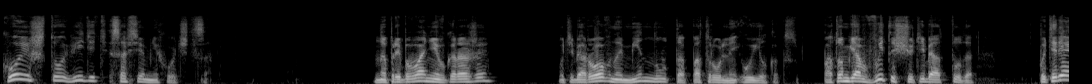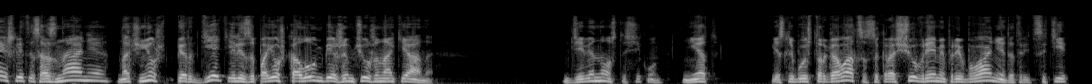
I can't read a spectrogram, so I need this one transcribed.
Кое-что видеть совсем не хочется. На пребывании в гараже у тебя ровно минута, патрульный Уилкокс. Потом я вытащу тебя оттуда. Потеряешь ли ты сознание, начнешь пердеть или запоешь «Колумбия, жемчужина океана». 90 секунд. Нет. Если будешь торговаться, сокращу время пребывания до 30.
